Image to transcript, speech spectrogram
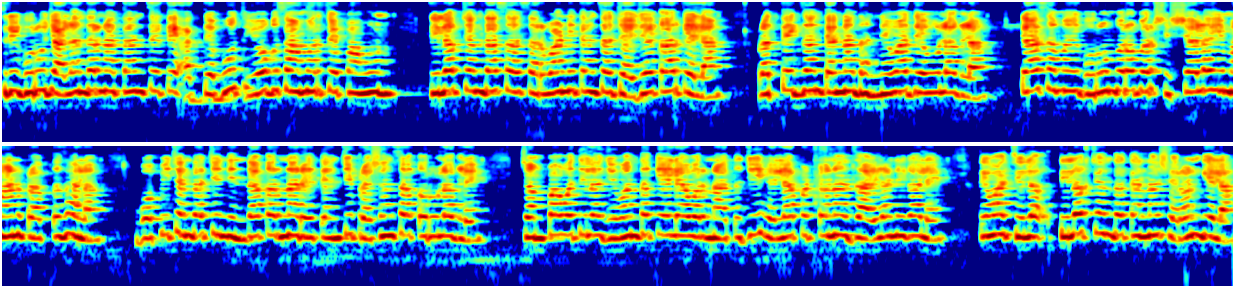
श्री गुरु जालंधरनाथांचे ते अद्यभूत योग सामर्थ्य पाहून तिलकचंदासह सर्वांनी त्यांचा जय जयकार केला. प्रत्येकजण त्यांना धन्यवाद देऊ लागला. त्या समय गुरूंबरोबर शिष्यालाही मान प्राप्त झाला. गोपीचंदाची निंदा करणारे त्यांची प्रशंसा करू लागले. चंपावतीला जिवंत केल्यावर नाथजी हेलापट्टणात जायला निघाले. तेव्हा चिल तिलकचंद त्यांना शरण गेला.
